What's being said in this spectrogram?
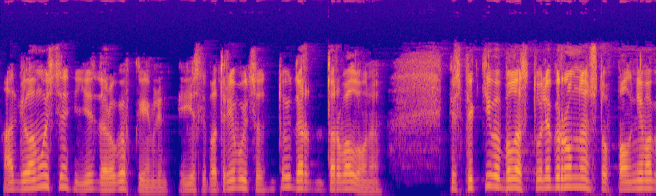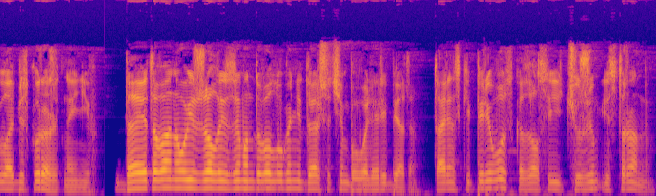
а от Беломостя есть дорога в Кемлин, и если потребуется, то и до Тарвалона. Перспектива была столь огромна, что вполне могла обескуражить Найниф. До этого она уезжала из Эмондова-Луга не дальше, чем бывали ребята. Таринский перевоз казался ей чужим и странным.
